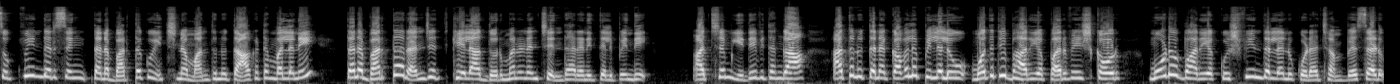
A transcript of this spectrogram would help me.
సుఖ్వీందర్ సింగ్ తన భర్తకు ఇచ్చిన మందును తాగటం వల్లనే తన భర్త రంజిత్ ఖేలా దుర్మరణం చెందారని తెలిపింది. అచ్చం ఇదే విధంగా అతను తన కవల పిల్లలు మొదటి భార్య పర్వేష్ కౌర్ మూడో భార్య కుష్వీందర్లను కూడా చంపేశాడు.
